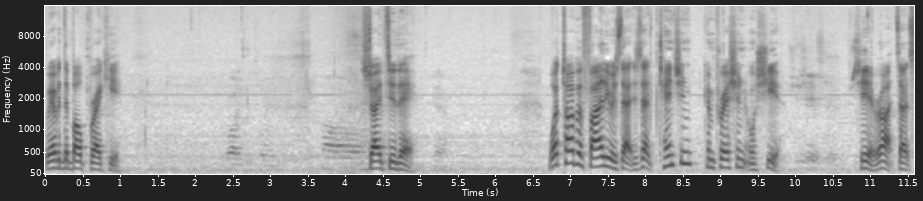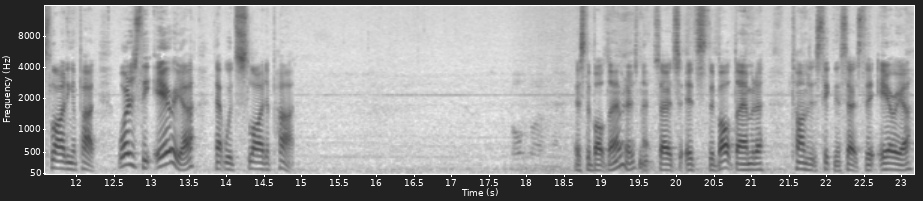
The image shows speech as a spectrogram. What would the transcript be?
Where would the bolt break here? Straight through there. What type of failure is that? Is that tension, compression, or shear? Shear, right. So it's sliding apart. What is the area that would slide apart? It's the bolt diameter, isn't it? So it's, it's the bolt diameter times its thickness. So it's the area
